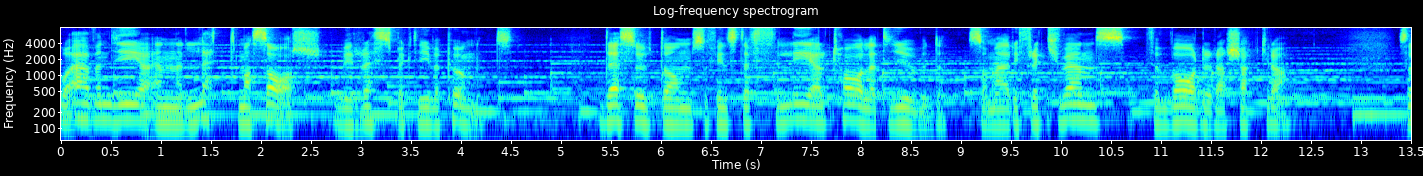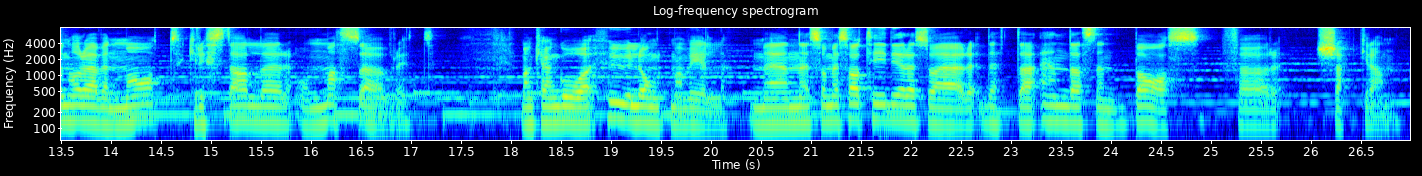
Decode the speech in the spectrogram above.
och även ge en lätt massage vid respektive punkt. Dessutom så finns det flertalet ljud som är i frekvens för vardera chakra. Sen har du även mat, kristaller och massa övrigt. Man kan gå hur långt man vill, men som jag sa tidigare så är detta endast en bas för chakran.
